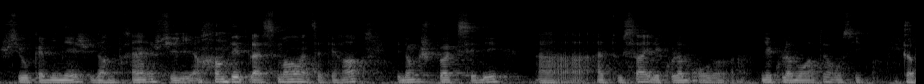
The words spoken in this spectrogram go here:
Je suis au cabinet, je suis dans le train, je suis en déplacement, etc. Et donc, je peux accéder à, tout ça et les, collabor- les collaborateurs aussi. Top.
